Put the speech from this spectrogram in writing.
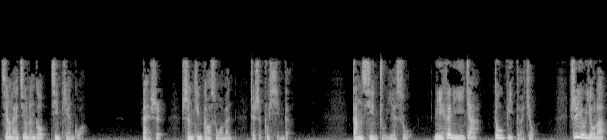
将来就能够进天国。但是圣经告诉我们，这是不行的。当信主耶稣，你和你一家都必得救。只有有了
